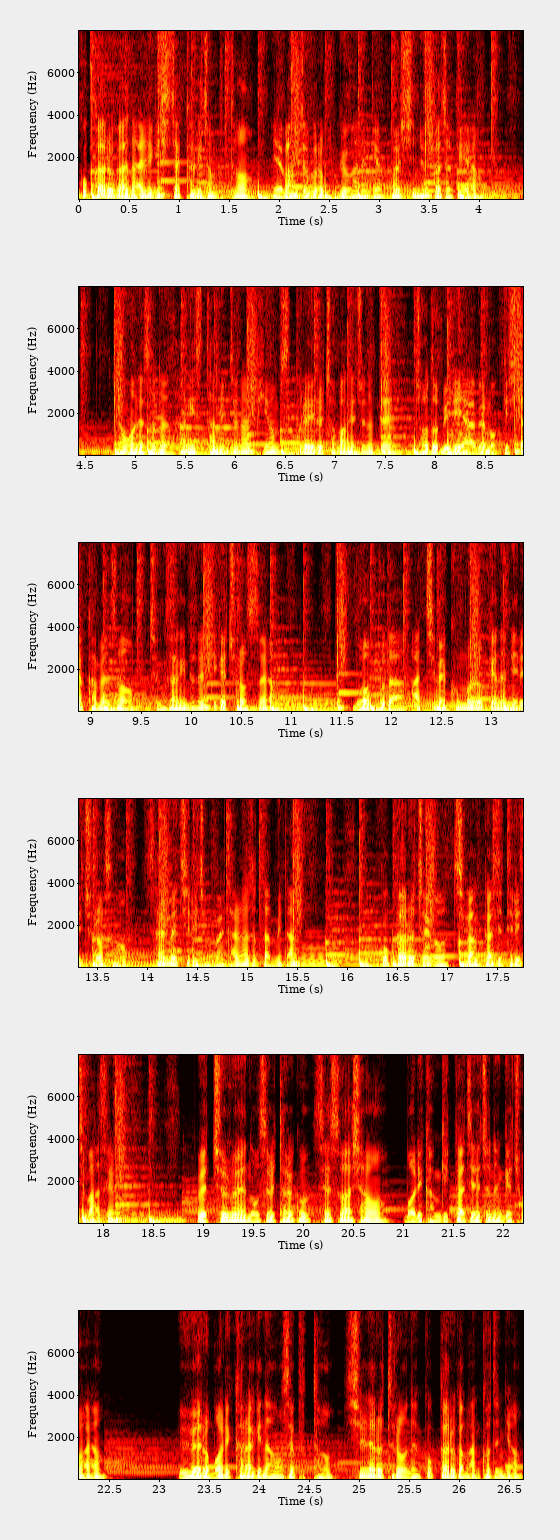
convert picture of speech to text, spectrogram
꽃가루가 날리기 시작하기 전부터 예방적으로 복용하는 게 훨씬 효과적이에요. 병원에서는 항히스타민제나 비염 스프레이를 처방해주는데 저도 미리 약을 먹기 시작하면서 증상이 눈에 띄게 줄었어요. 무엇보다 아침에 콧물로 깨는 일이 줄어서 삶의 질이 정말 달라졌답니다. 꽃가루 제거 지방까지 들이지 마세요. 외출 후엔 옷을 털고 세수와 샤워, 머리 감기까지 해주는 게 좋아요. 의외로 머리카락이나 옷에 붙어 실내로 들어오는 꽃가루가 많거든요.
